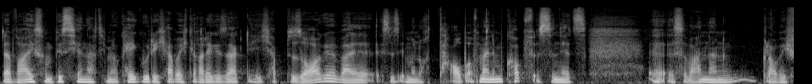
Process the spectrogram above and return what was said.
Da war ich so ein bisschen, nach dem, okay, gut, ich habe euch gerade gesagt, ich habe Sorge, weil es ist immer noch taub auf meinem Kopf. Es sind jetzt, äh, es waren dann, glaube ich,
